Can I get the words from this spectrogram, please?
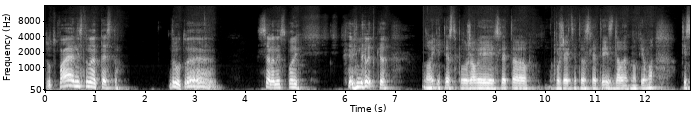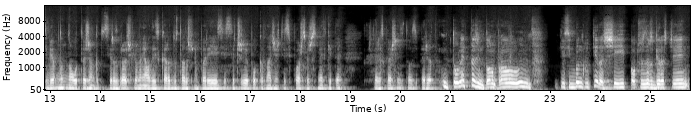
Другото, това е наистина е теста. Другото е селяне с пари. не ли така? Но и тест продължава и след а, прожекцията, след издаването на филма. Ти си бил мно- много тъжен, като си разбрал, че филма няма да изкарат достатъчно пари и си се чудил по какъв начин ще си плащаш сметките. Ще разкажеш ли за този период? То не е тъжен, то направо ти си банкротираш и почваш да разбираш, че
